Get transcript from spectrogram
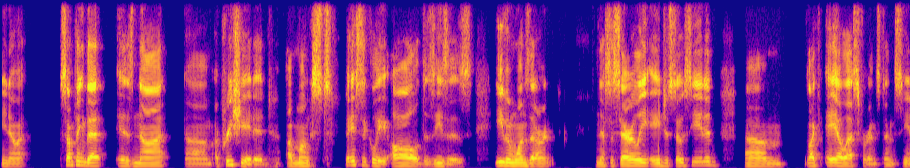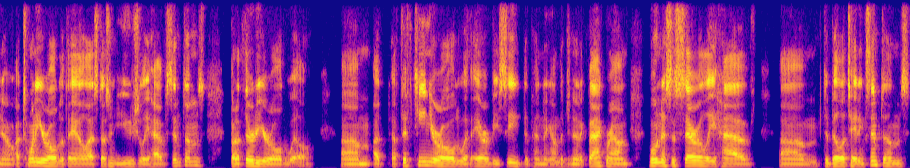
you know, something that is not um, appreciated amongst basically all diseases, even ones that aren't necessarily age associated. Um, like ALS, for instance, you know, a 20 year old with ALS doesn't usually have symptoms, but a 30 year old will. Um, a 15 year old with ARVC, depending on the genetic background, won't necessarily have um, debilitating symptoms.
